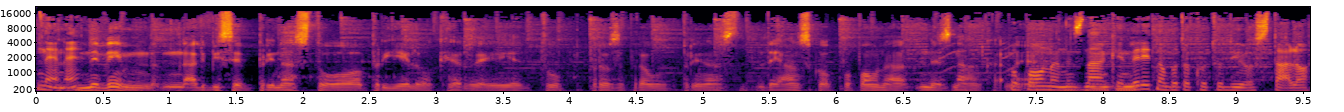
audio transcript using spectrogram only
Ne, ne. ne vem, ali bi se pri nas to prijelo, ker je to pravzaprav pri nas dejansko popolna neznanka. Ne? Popolna neznanka in verjetno bo tako tudi ostalo.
